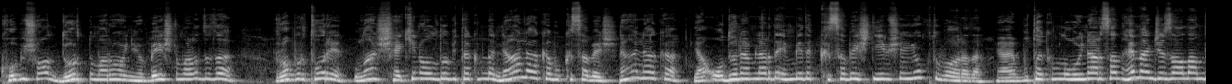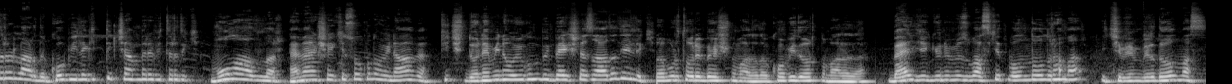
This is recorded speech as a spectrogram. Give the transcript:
Kobe şu an 4 numara oynuyor. 5 numarada da Robert Torrey. Ulan Shaq'in olduğu bir takımda ne alaka bu kısa 5? Ne alaka? Ya o dönemlerde NBA'de kısa 5 diye bir şey yoktu bu arada. Yani bu takımla oynarsan hemen cezalandırırlardı. Kobe ile gittik çembere bitirdik. Mola aldılar. Hemen Shaq'i sokun oyuna abi. Hiç dönemine uygun bir 5'le sahada değildik. Robert Torrey 5 numarada. Kobe 4 numarada. Belki günümüz basketbolunda olur ama 2001'de olmaz.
